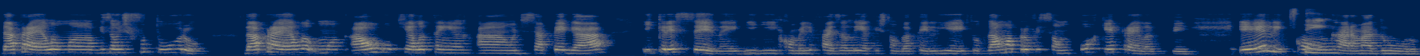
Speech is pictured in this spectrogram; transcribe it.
Dá para ela uma visão de futuro, dá para ela uma, algo que ela tenha aonde se apegar e crescer, né? E, e, como ele faz ali a questão do ateliê e tudo, dá uma profissão, um porquê para ela viver. Ele como Sim. um cara maduro,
